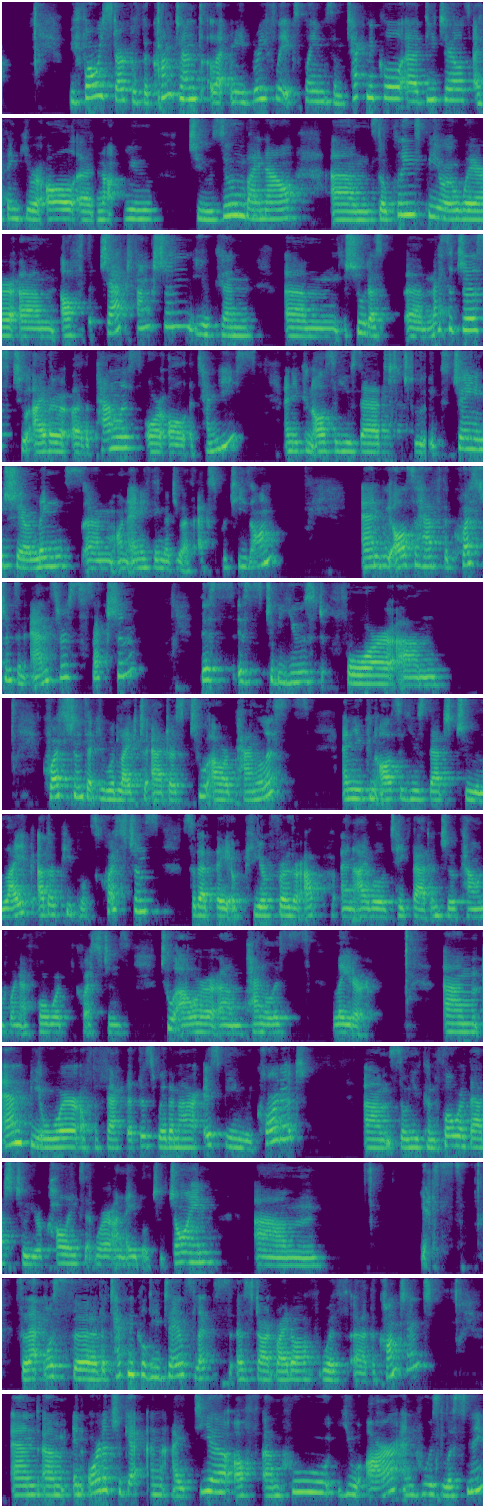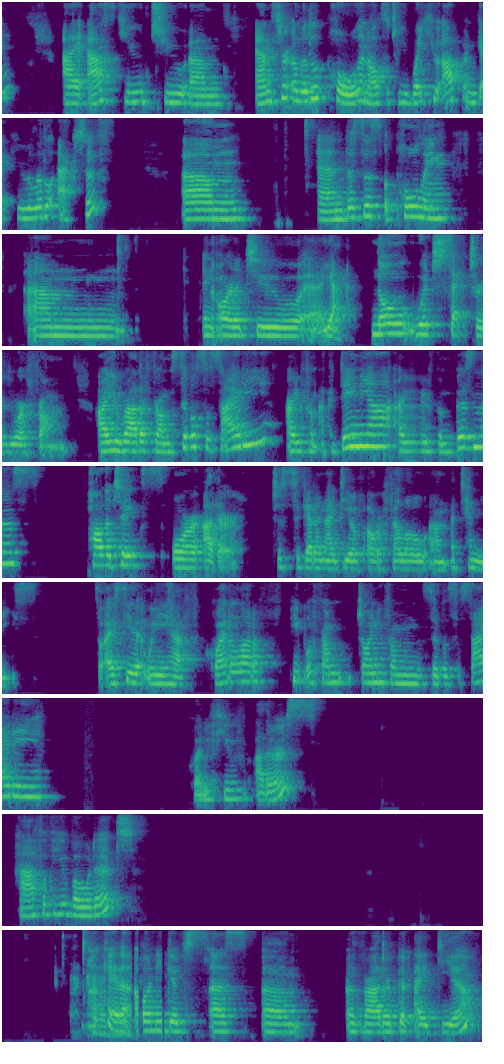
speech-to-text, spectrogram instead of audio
Before we start with the content, let me briefly explain some technical uh, details. I think you're all uh, not new to Zoom by now. Um, so please be aware um, of the chat function. You can um, shoot us uh, messages to either uh, the panelists or all attendees. And you can also use that to exchange, share links um, on anything that you have expertise on. And we also have the questions and answers section. This is to be used for um, questions that you would like to address to our panelists. And you can also use that to like other people's questions so that they appear further up. And I will take that into account when I forward questions to our um, panelists later. Um, and be aware of the fact that this webinar is being recorded. Um, so you can forward that to your colleagues that were unable to join. Um, yes, so that was the, the technical details. Let's uh, start right off with uh, the content. And um, in order to get an idea of um, who you are and who is listening, I ask you to um, answer a little poll and also to wake you up and get you a little active. And this is a polling um, in order to uh, yeah know which sector you are from. Are you rather from civil society? Are you from academia? Are you from business, politics, or other? Just to get an idea of our fellow um, attendees. So I see that we have quite a lot of people from joining from the civil society, quite a few others. Half of you voted. Okay, that only gives us um, a rather good idea.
